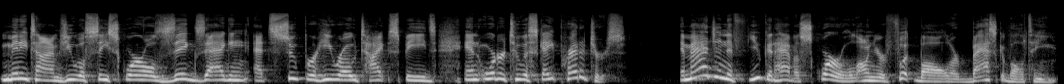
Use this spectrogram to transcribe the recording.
Many times you will see squirrels zigzagging at superhero type speeds in order to escape predators. Imagine if you could have a squirrel on your football or basketball team.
